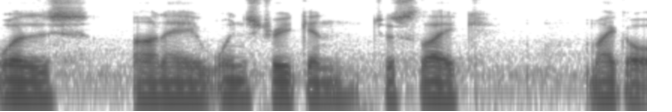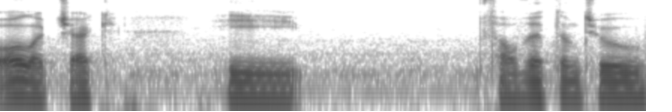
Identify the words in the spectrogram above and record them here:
was on a win streak, and just like Michael Oleksiejczuk, he fell victim to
